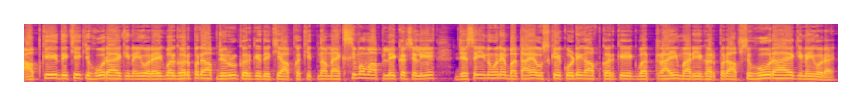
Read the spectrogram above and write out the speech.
आपके देखिए कि हो रहा है कि नहीं हो रहा है। एक बार घर पर आप ज़रूर करके देखिए आपका कितना मैक्सिमम आप लेकर चलिए। जैसे इन्होंने बताया उसके अकॉर्डिंग आप करके एक बार ट्राई मारिए घर पर, आपसे हो रहा है कि नहीं हो रहा है।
